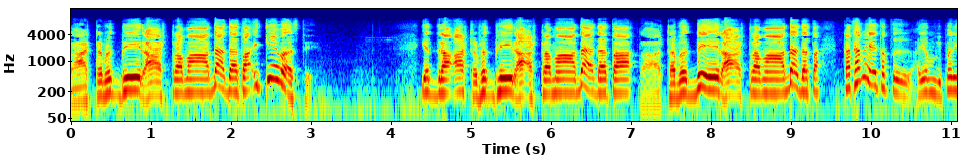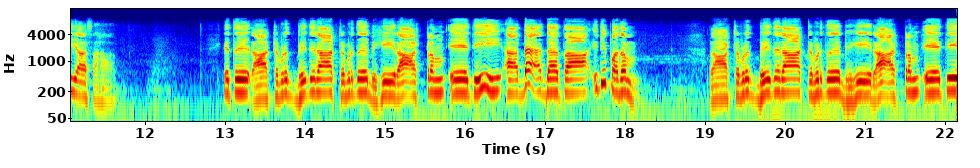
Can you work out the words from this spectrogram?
राष्ट्रभृद्भिराष्ट्रमाददत इत्येव अस्ति। यद्राष्ट्रभृद्भिराष्ट्रमाददत राष्ट्रभृद्भिराष्ट्रमाददत, कथमेतत् अयं विपर्यासः? यत् राष्ट्रभृद्भितिराष्ट्रभृद्भिः राष्ट्रम् एति अददत इति पदम् राष्ट्रभृद्भितिराष्ट्रभृद्भिः राष्ट्रम् एति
